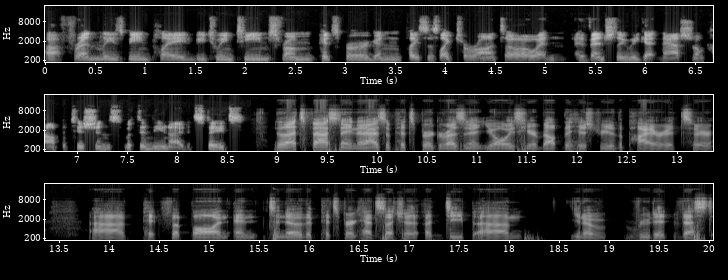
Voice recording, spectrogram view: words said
uh, friendlies being played between teams from Pittsburgh and places like Toronto, and eventually we get national competitions within the United States. No, that's fascinating. And as a Pittsburgh resident, you always hear about the history of the Pirates or uh, Pitt football, and, and to know that Pittsburgh had such a, a deep um, you know rooted vest,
